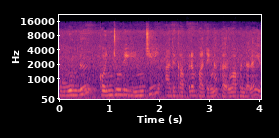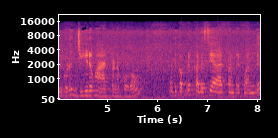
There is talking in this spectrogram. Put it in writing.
பூண்டு கொஞ்சோண்டு இஞ்சி அதுக்கப்புறம் பார்த்திங்கன்னா கருவாப்பந்தலை இது கூட ஜீரகம் ஆட் பண்ண போகிறோம் அதுக்கப்புறம் கடைசியாக ஆட் பண்ணுறதுக்கு வந்து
